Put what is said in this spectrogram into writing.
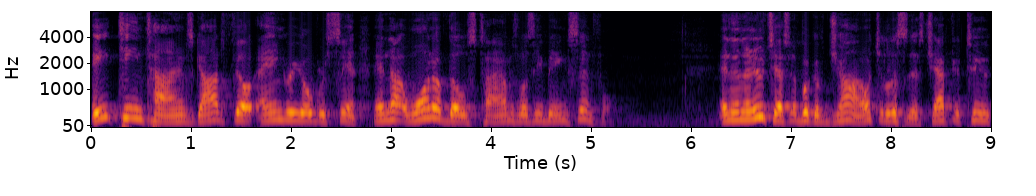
18 times God felt angry over sin, and not one of those times was he being sinful. And in the New Testament book of John, I want you to listen to this, chapter 2,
